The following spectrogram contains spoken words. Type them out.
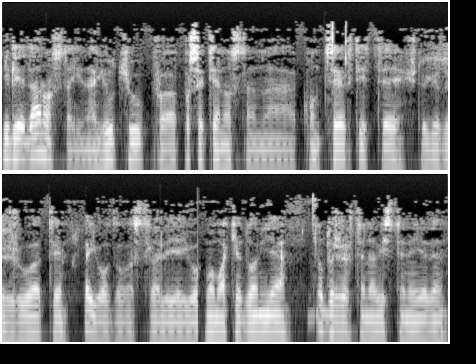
и гледаноста и на YouTube, посетеноста на концертите што ги одржувате, па и од Австралија и во Македонија. Одржавте на вистина еден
